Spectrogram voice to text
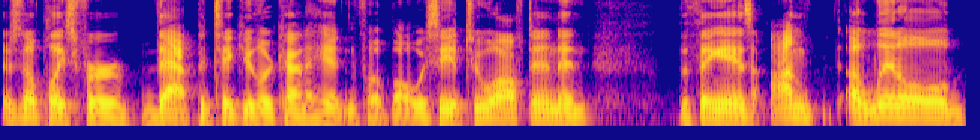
there's no place for that particular kind of hit in football. We see it too often, and the thing is, I'm a little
